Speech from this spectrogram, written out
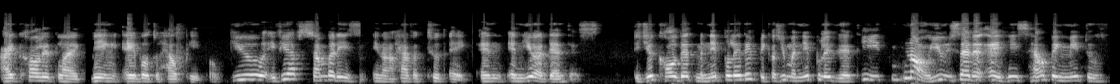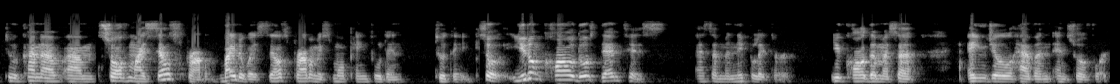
I call it like being able to help people. If you if you have somebody's you know have a toothache and and you're a dentist, did you call that manipulative because you manipulated teeth? No, you said that hey, he's helping me to to kind of um, solve my sales problem. By the way, sales problem is more painful than toothache. So you don't call those dentists as a manipulator. You call them as a angel heaven and so forth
